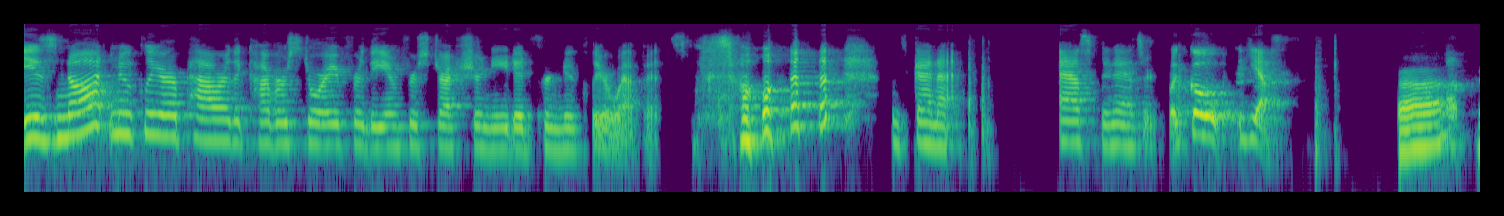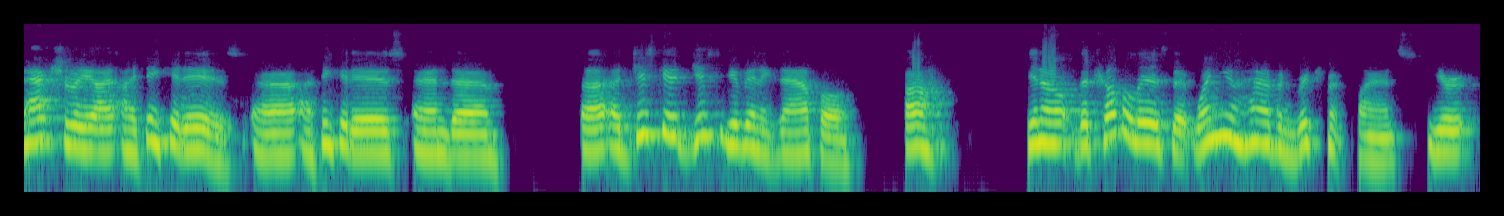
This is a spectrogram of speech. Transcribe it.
is not nuclear power the cover story for the infrastructure needed for nuclear weapons? So it's kind of asked and answered, but go, yes. Uh, actually, I, I think it is. Uh, I think it is. And um, uh, just to, just to give you an example, uh, you know, the trouble is that when you have enrichment plants, you're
